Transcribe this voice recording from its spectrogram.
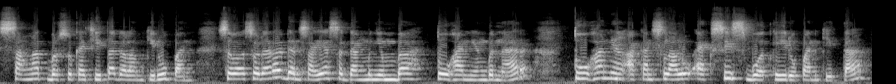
sangat bersuka cita dalam kehidupan. Saudara dan saya sedang menyembah Tuhan yang benar, Tuhan yang akan selalu eksis buat kehidupan kita,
